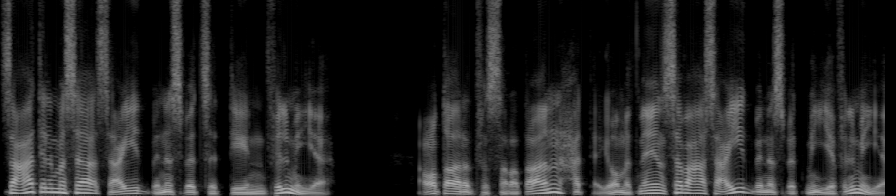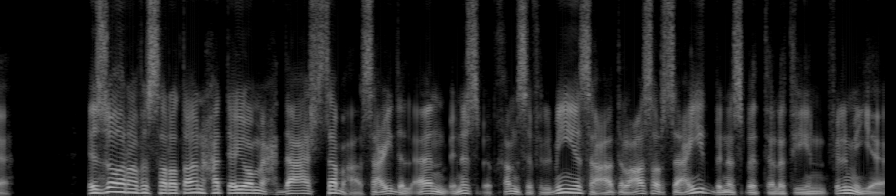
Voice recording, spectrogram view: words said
ساعات المساء سعيد بنسبة 60% عطارد في السرطان حتى يوم 2 سبعة سعيد بنسبة 100% الزهرة في السرطان حتى يوم 11 سبعة سعيد الآن بنسبة 5% ساعات العصر سعيد بنسبة 30%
